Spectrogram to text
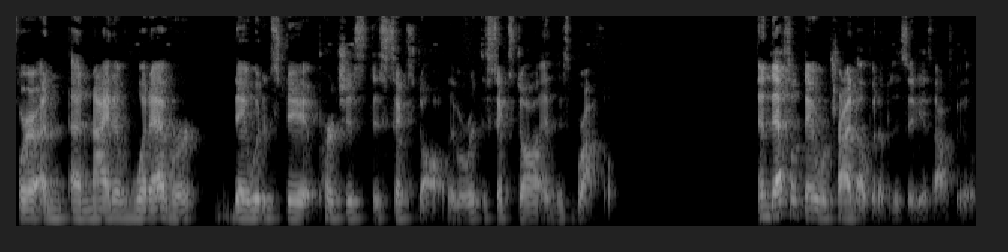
for a, a night of whatever. They would instead purchase this sex doll. They would rent the sex doll in this brothel. And that's what they were trying to open up in the city of Southfield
